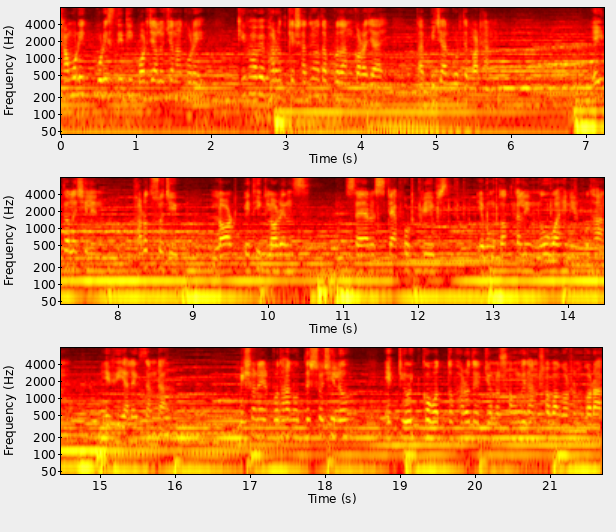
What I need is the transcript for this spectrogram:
সামরিক পরিস্থিতি পর্যালোচনা করে কীভাবে ভারতকে স্বাধীনতা প্রদান করা যায় তা বিচার করতে পাঠান। এই দলে ছিলেন ভারত সচিব lord Pethick Lawrence, sir Stafford Cripps এবং তৎকালীন নৌবাহিনীর প্রধান এভি আলেকজান্ডার। মিশনের প্রধান উদ্দেশ্য ছিল একটি ঐক্যবদ্ধ ভারতের জন্য সংবিধান সভা গঠন করা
